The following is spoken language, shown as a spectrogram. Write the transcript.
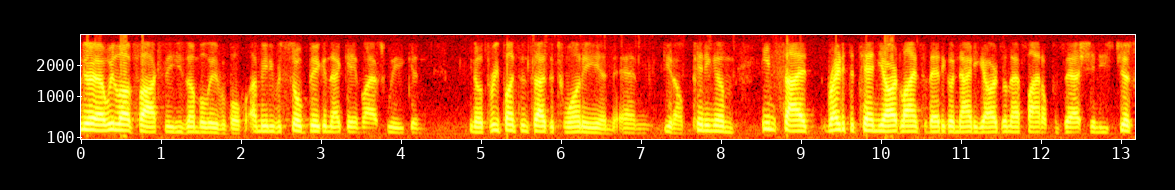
Yeah, we love Foxy. He's unbelievable. I mean, he was so big in that game last week and you know, three punts inside the 20 and, and you know, pinning him inside right at the 10 yard line, so they had to go 90 yards on that final possession. He's just,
